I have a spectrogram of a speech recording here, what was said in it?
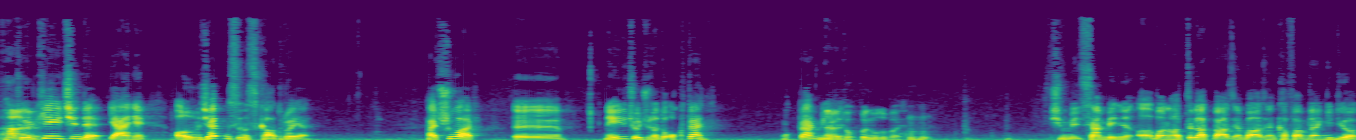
ha, Türkiye içinde yani alınacak mısınız kadroya? Ha şu var. e, neydi çocuğun adı? Okben. Okben Evet, miydi? evet Okban Ulubay. Hı hı. Şimdi sen beni bana hatırlat bazen bazen kafamdan gidiyor.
